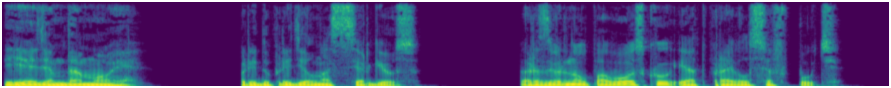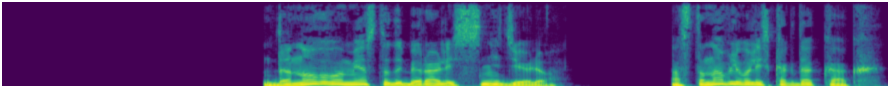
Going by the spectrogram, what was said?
«Едем домой», — предупредил нас Сергиус. Развернул повозку и отправился в путь. До нового места добирались с неделю. Останавливались когда как.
